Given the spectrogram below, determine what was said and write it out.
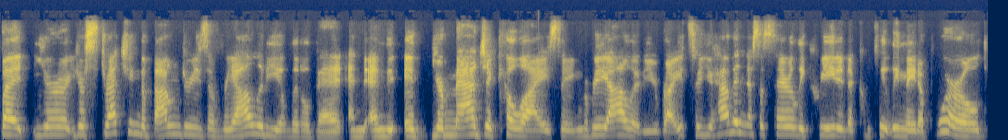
but you're you're stretching the boundaries of reality a little bit and, and it, you're magicalizing reality, right? So you haven't necessarily created a completely made up world.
